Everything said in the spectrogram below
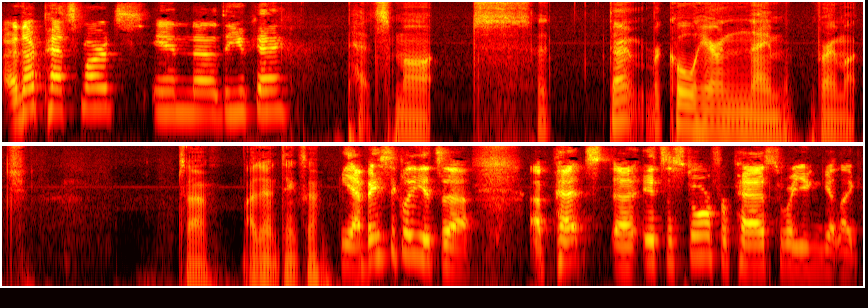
are there PetSmarts in the UK? PetSmart. I don't recall hearing the name very much. So I don't think so. Yeah, basically it's a a pet. Uh, it's a store for pets where you can get like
